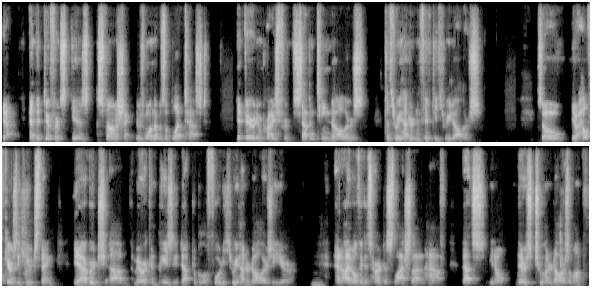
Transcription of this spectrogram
Yeah. And the difference is astonishing. There's one that was a blood test. It varied in price from $17 to $353. So, you know, healthcare is a huge thing. The average um, American pays a deductible of $4,300 a year. Mm. And I don't think it's hard to slash that in half. That's, you know, there's $200 a month.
